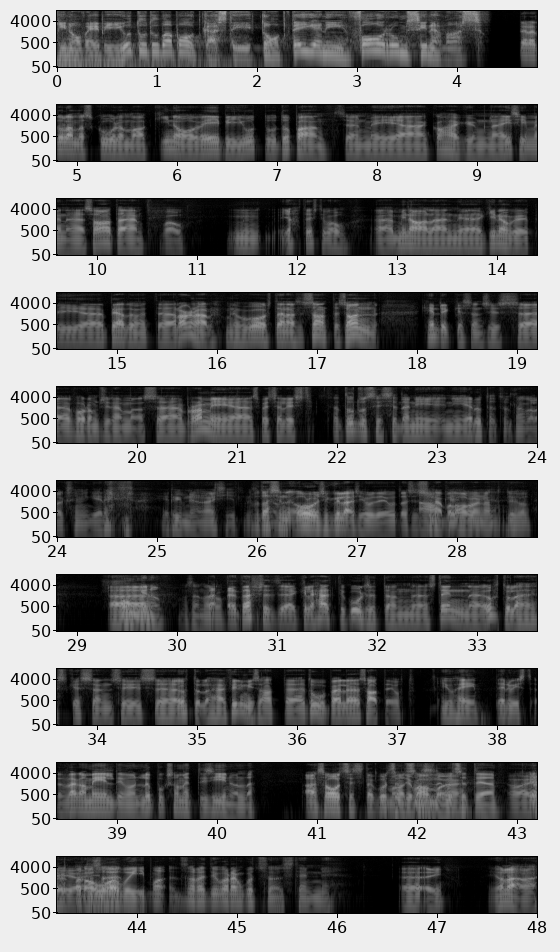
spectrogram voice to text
kinoveebi Jututuba podcasti toob teieni Foorum Cinemas. tere tulemast kuulama kino veebi Jututuba, see on meie kahekümne esimene saade Vau. Mm, jah, tõesti, vau. mina olen äh, kinoveebi äh, peatoimetaja Ragnar, minuga koos tänases saates on Hendrik, kes on siis äh, Foorum Cinemas äh, programmi äh, spetsialist. sa tutvustasid seda nii, nii erutatult, nagu oleks see mingi eriline, eriline asi. ma tahtsin olulise külase juurde jõuda, sest Aa, sina okei, pole oluline antud juhul. Ongi noh, ma saan aru. Tä- täpselt, kelle häält te kuulsite, on Sten Õhtulehest, kes on siis äh, Õhtulehe filmisaate duubel saatejuht. juhei, tervist, väga meeldiv on lõpuks ometi siin olla. aa, sa ootasid seda ma kutset ootasin juba seda ammu, kutset jaa. kaua võib? sa oled ju varem kutsunud Steni. ei, ei ole või?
